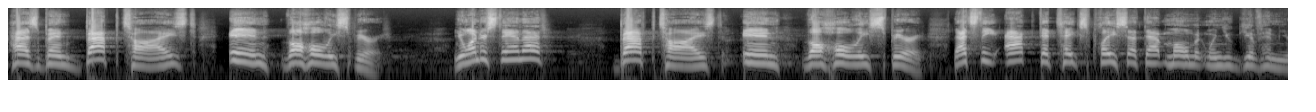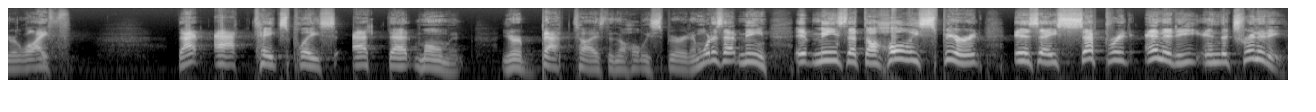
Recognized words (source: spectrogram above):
has been baptized in the Holy Spirit. You understand that? Baptized in the Holy Spirit. That's the act that takes place at that moment when you give Him your life. That act takes place at that moment. You're baptized in the Holy Spirit. And what does that mean? It means that the Holy Spirit is a separate entity in the Trinity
